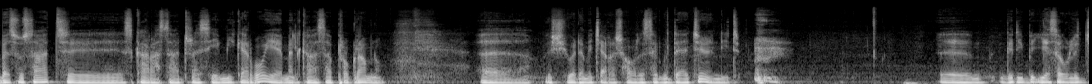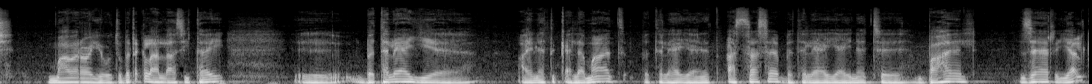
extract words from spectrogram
በሶስት ሰዓት እስከ አራት ሰዓት ድረስ የሚቀርበው የመልካ ሀሳብ ፕሮግራም ነው። እሺ ወደ መጨረሻው ርዕሰ ጉዳያችን እንሂድ። እንግዲህ የሰው ልጅ ማህበራዊ ህይወቱ በጠቅላላ ሲታይ በተለያየ አይነት ቀለማት፣ በተለያየ አይነት አሳሰብ፣ በተለያየ አይነት ባህል፣ ዘር እያልክ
